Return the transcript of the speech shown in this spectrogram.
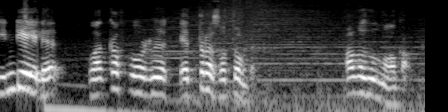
ഇന്ത്യയിൽ വക്കഫ് ബോർഡിന് എത്ര സ്വത്തുണ്ട്? അതൊന്ന് നോക്കാം.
